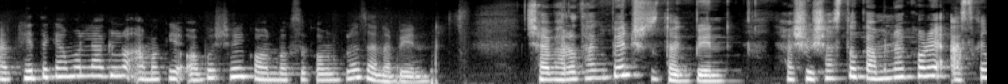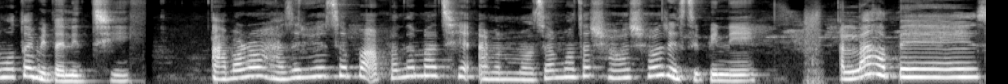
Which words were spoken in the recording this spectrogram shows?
আর খেতে কেমন লাগল আমাকে অবশ্যই কমেন্ট বক্সে কমেন্ট করে জানাবেন। সবাই ভালো থাকবেন, সুস্থ থাকবেন। আর সুস্বাস্থ্য কামনা করে আজকের মতো বিদায় নিচ্ছি। আবারও হাজির হয়ে যাব আপনাদের মাঝে এমন মজার মজার, সহজ সহজ রেসিপি নিয়ে। আল্লাহ হাফেজ।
